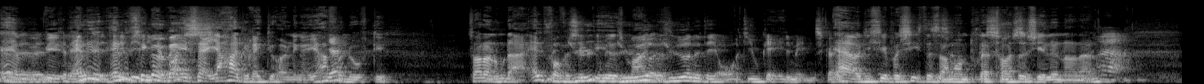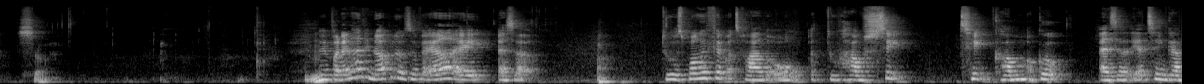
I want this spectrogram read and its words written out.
Ja, ja, Øh, vi, kan alle, det. alle Vi- vi tænker jo hver især, jeg har de rigtige holdninger, jeg er Ja. fornuftig. Så er der nogen, der er alt for Jyder, forsigtighedsmejlet. jyderne derovre, de er jo gale mennesker. Ja, og de siger præcis det samme om de der Præcis. tossede sjællænder der. Ja. Så Mm. Men hvordan har din oplevelse været af, altså, du har sprunget i 35 år, og du har jo set ting komme og gå. Altså, jeg tænker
